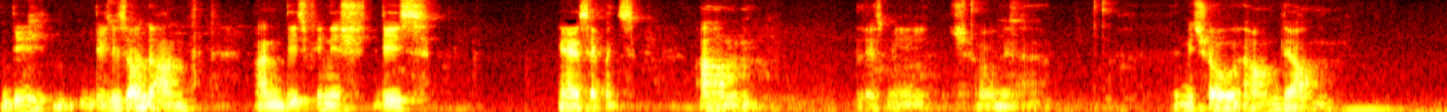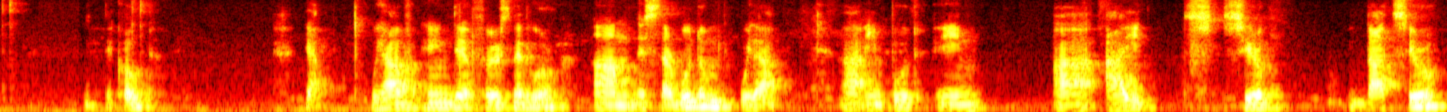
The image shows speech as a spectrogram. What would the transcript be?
the this is all done and this finish this uh, sequence. Um, let me show uh, let me show um, the um, the code. Yeah, we have in the first network um, a start button with a uh, input in uh, I 0 dot 0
